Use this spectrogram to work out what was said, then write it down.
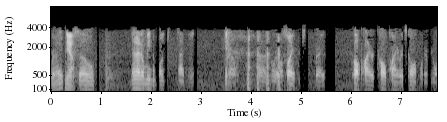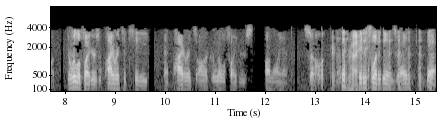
right? Yeah. So, and I don't mean the monkey type of, you know, uh, guerrilla fighters, right? Call pirate, call pirates, call them whatever you want. Guerrilla fighters are pirates at sea, and pirates are guerrilla fighters on land. So Right. it is what it is, right? Yeah.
